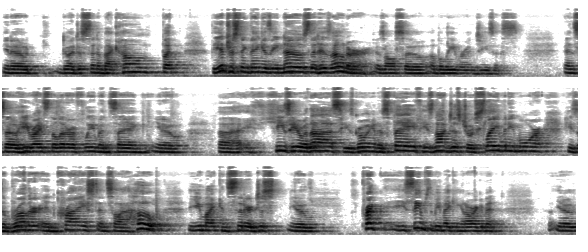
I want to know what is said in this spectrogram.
you know, do I just send him back home? But the interesting thing is he knows that his owner is also a believer in Jesus, and so he writes the letter of Philemon saying, you know, uh, he's here with us. He's growing in his faith. He's not just your slave anymore. He's a brother in Christ, and so I hope that you might consider just you know he seems to be making an argument you know,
